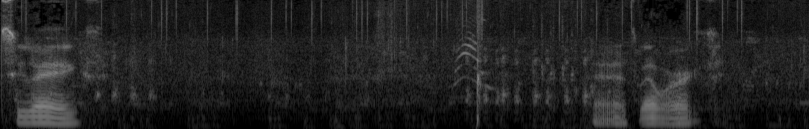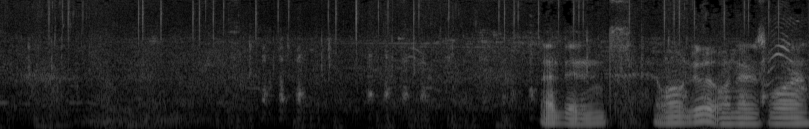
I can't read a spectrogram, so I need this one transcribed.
Two eggs. That's that worked. That didn't. It won't do it when there's one.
